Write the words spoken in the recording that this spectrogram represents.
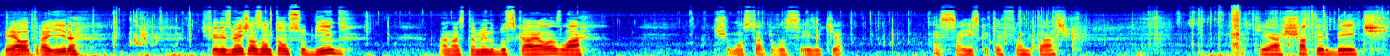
bela traíra. Infelizmente elas não estão subindo, mas nós estamos indo buscar elas lá. Deixa eu mostrar para vocês aqui, ó. Essa isca aqui é fantástica. Aqui é a chatterbait.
